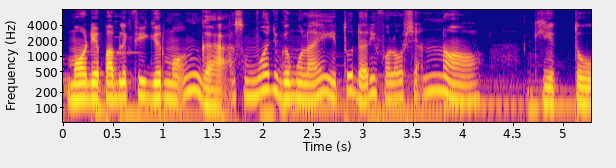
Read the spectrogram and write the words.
mau dia public figure mau enggak semua juga mulai itu dari followersnya nol. Gitu.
